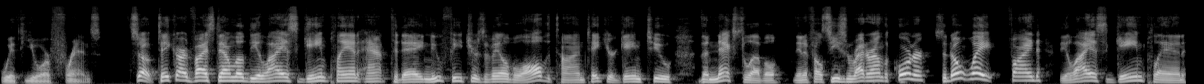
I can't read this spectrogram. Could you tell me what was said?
with your friends. So take our advice, download the Elias Game Plan app today. New features available all the time. Take your game to the next level. The NFL season right around the corner. So don't wait. Find the Elias Game Plan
